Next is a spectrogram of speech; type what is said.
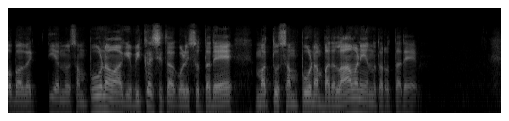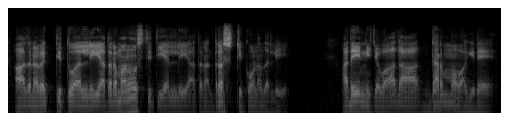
ಒಬ್ಬ ವ್ಯಕ್ತಿಯನ್ನು ಸಂಪೂರ್ಣವಾಗಿ ವಿಕಸಿತಗೊಳಿಸುತ್ತದೆ ಮತ್ತು ಸಂಪೂರ್ಣ ಬದಲಾವಣೆಯನ್ನು ತರುತ್ತದೆ. ಆತನ ವ್ಯಕ್ತಿತ್ವದಲ್ಲಿ, ಆತನ ಮನೋಸ್ಥಿತಿಯಲ್ಲಿ, ಆತನ ದೃಷ್ಟಿಕೋನದಲ್ಲಿ ಅದೇ ನಿಜವಾದ ಧರ್ಮವಾಗಿದೆ.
